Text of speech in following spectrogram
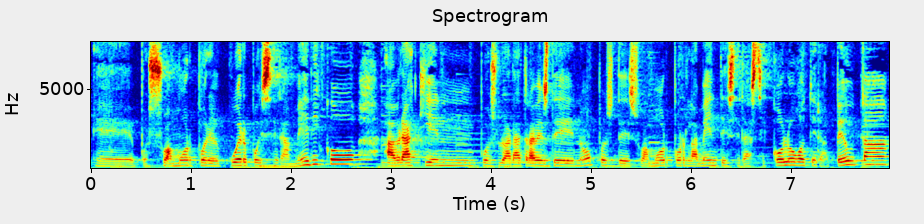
eh, pues, su amor por el cuerpo y será médico, habrá quien pues lo hará a través de, ¿no? pues de su amor por la mente y será psicólogo, terapeuta,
